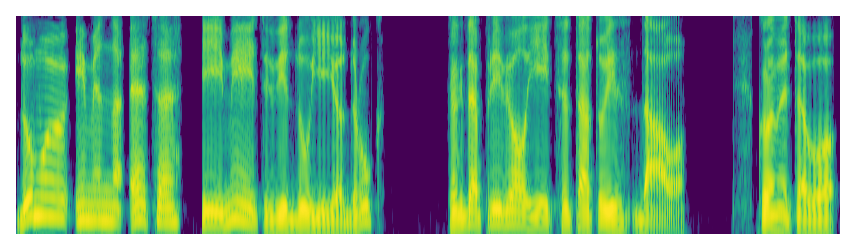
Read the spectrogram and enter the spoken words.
Думаю, именно это и имеет в виду ее друг, когда привел ей цитату из Дао. Кроме того,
